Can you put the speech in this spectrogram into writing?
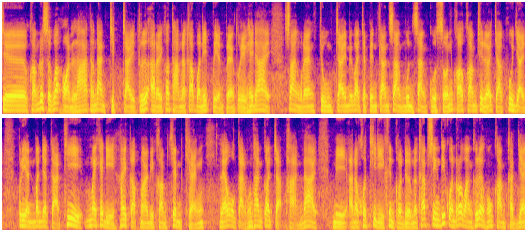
เจอความรู้สึกว่าอ่อนล้าทางด้านจิตใจ หรืออะไรก็ตามนะครับ วันนี้เปลี่ยนแปลงตัวเองให้ได้ สร้างแรงจูงใจไม่ว่าจะเป็นการสร้างบุญสร้างกุศล ขอความช่วยเหลือจากผู้ใหญ่ เปลี่ยนบรรยากาศที่ไม่ค่อยดีให้กลับมามีความเข้มแข็ง แล้วโอกาสของท่านก็จะผ่านได้ มีอนาคตที่ดีขึ้นกว่าเดิมนะครับ สิ่งที่ควรระวังคือเรื่องของความขัดแย้ง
